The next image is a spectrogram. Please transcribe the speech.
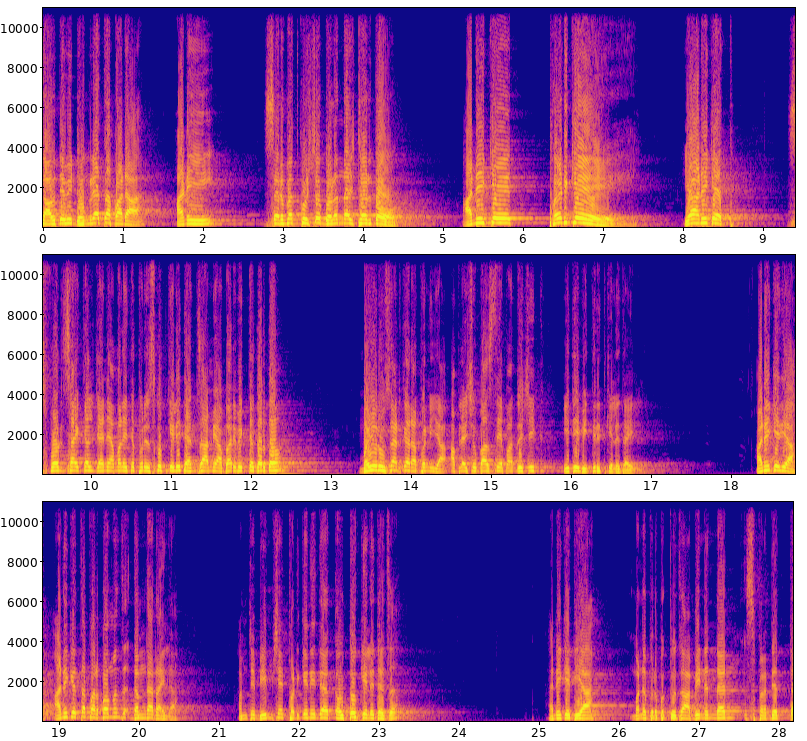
गावदेवी ढोंगऱ्याचा पाडा. आणि सर्वोत्कृष्ट गोलंदाज ठरतो अनिकेत फडके. या अनिकेत. स्पोर्ट सायकल ज्याने आम्हाला इथे पुरस्कृत केली त्यांचा आम्ही आभार व्यक्त करतो. मयूर उसाटकर आपण या आपल्या शुभास्ते पारितोषिक इथे वितरित केले जाईल. अनिकेत या. अनिकेतचा परफॉर्मन्स दमदार राहिला. आमचे भीमशेठ फडकेने त्या कौतुक केले त्याचं. अनिकेत या. मनपूर्वक तुझं अभिनंदन. स्पर्धेत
